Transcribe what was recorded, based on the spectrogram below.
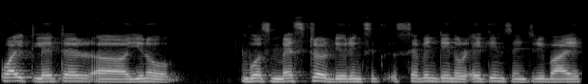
quite later uh, you know was mastered during 17th or 18th century by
